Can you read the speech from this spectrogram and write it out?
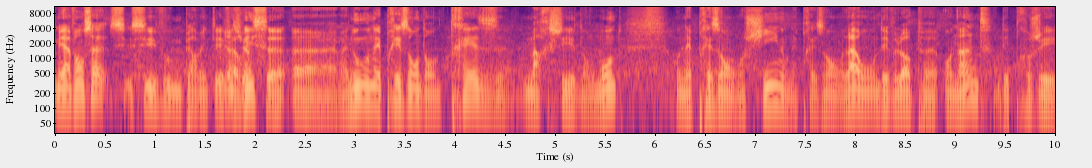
mais avant ça, si, vous me permettez, Fabrice, euh, bah, nous on est présent dans 13 marchés dans le monde. On est présent en Chine, on est présent là où on développe euh, en Inde des projets,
